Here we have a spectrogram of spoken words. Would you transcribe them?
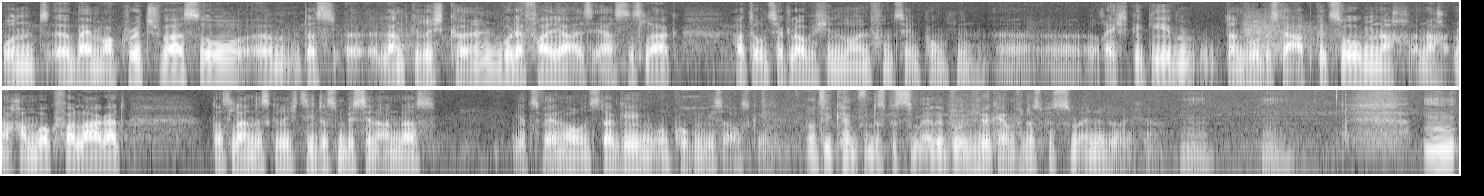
Und äh, bei Mockridge war es so, ähm, das Landgericht Köln, wo der Fall ja als erstes lag, hatte uns ja, glaube ich, in neun von zehn Punkten äh, Recht gegeben. Dann wurde es da abgezogen, nach, nach, nach Hamburg verlagert. Das Landesgericht sieht das ein bisschen anders. Jetzt wehren wir uns dagegen und gucken, wie es ausgeht. Und Sie kämpfen das bis zum Ende durch? Wir kämpfen das bis zum Ende durch, ja. Mhm. Mhm.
